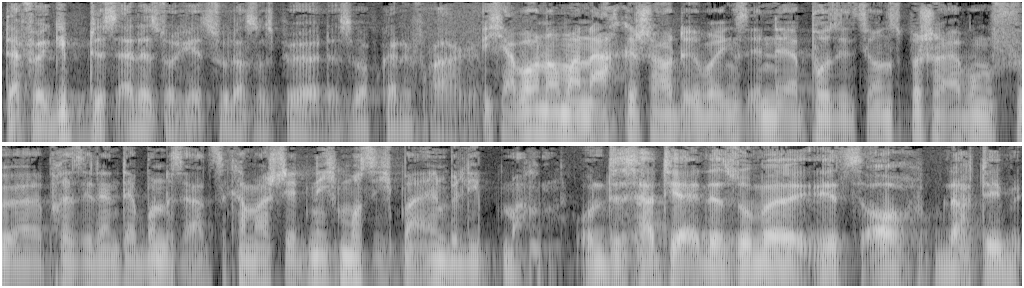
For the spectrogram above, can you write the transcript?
Dafür gibt es eine solche Zulassungsbehörde, das ist überhaupt keine Frage. Ich habe auch nochmal nachgeschaut, übrigens in der Positionsbeschreibung für Präsident der Bundesärztekammer steht nicht, muss sich bei allen beliebt machen. Und es hat ja in der Summe jetzt auch, nachdem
